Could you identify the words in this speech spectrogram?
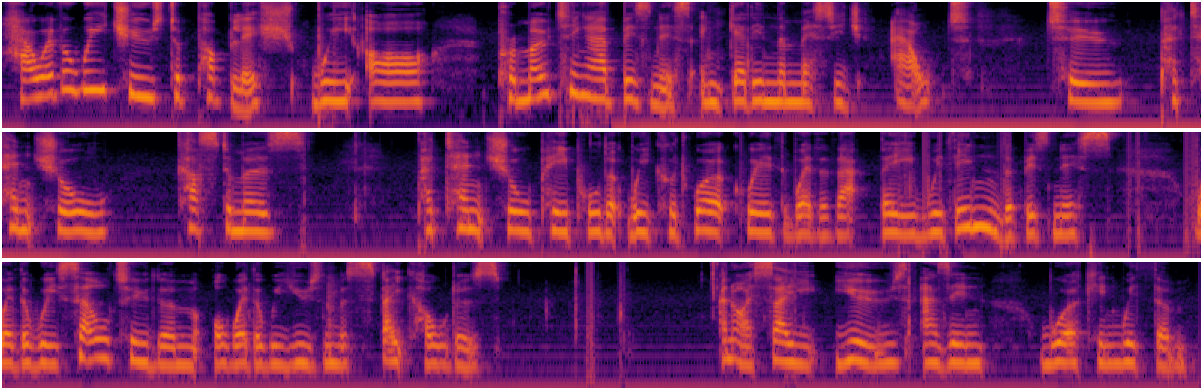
However, we choose to publish, we are promoting our business and getting the message out to potential customers, potential people that we could work with, whether that be within the business, whether we sell to them, or whether we use them as stakeholders and I say use as in working with them.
